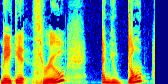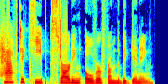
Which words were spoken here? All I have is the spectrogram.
make it through. And you don't have to keep starting over from the beginning.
